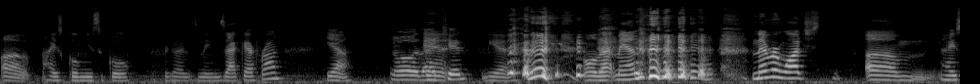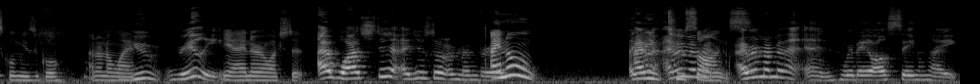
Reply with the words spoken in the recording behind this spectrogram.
uh High School Musical. I forgot his name. Zac Efron. Yeah, oh, that and- kid. yeah. oh, that man. never watched um High School Musical. I don't know why. You really? yeah, I never watched it. I watched it. I just don't remember. I know. I, I, think I two remember, songs. I remember the end where they all sing like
